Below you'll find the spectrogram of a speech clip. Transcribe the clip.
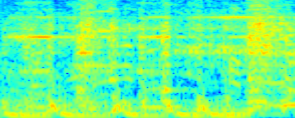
Come on.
